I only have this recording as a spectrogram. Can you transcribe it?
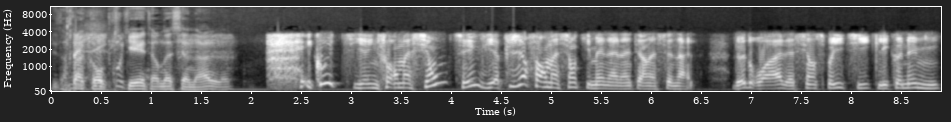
des affaires ben, compliquées, internationales. Écoute, il y a une formation, tu sais, il y a plusieurs formations qui mènent à l'international. Le droit, la science politique, l'économie.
